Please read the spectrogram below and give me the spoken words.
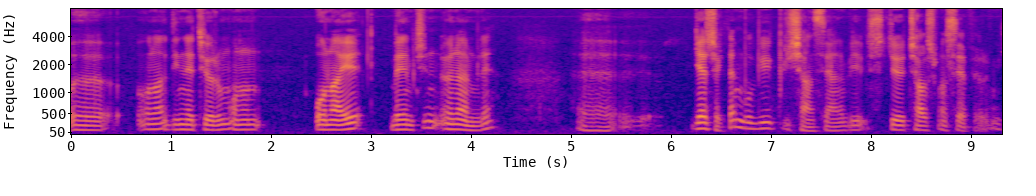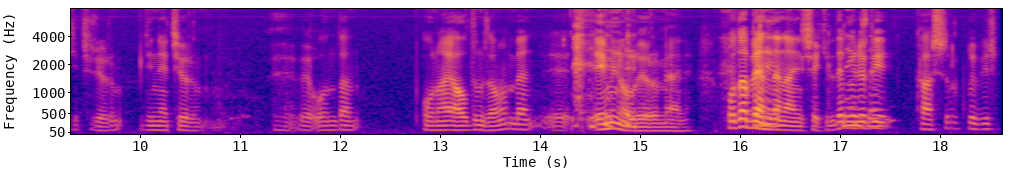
e, ona dinletiyorum. Onun onayı benim için önemli. E, gerçekten bu büyük bir şans yani bir stüdyo çalışması yapıyorum, getiriyorum, dinletiyorum e, ve ondan onay aldığım zaman ben emin oluyorum yani. O da benden evet. aynı şekilde. Ne Böyle güzel. bir karşılıklı bir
